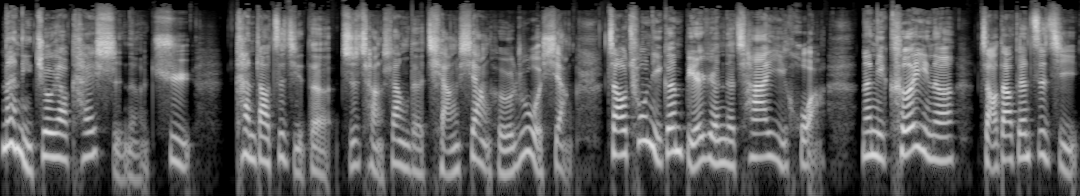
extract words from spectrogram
那你就要开始呢去。看到自己的职场上的强项和弱项，找出你跟别人的差异化。那你可以呢，找到跟自己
